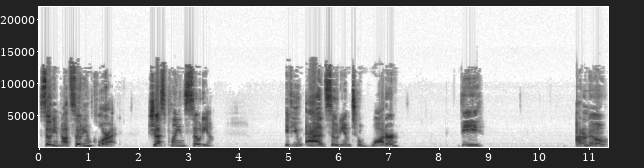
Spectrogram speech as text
sodium, not sodium chloride, just plain sodium. If you add sodium to water, the, I don't know,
